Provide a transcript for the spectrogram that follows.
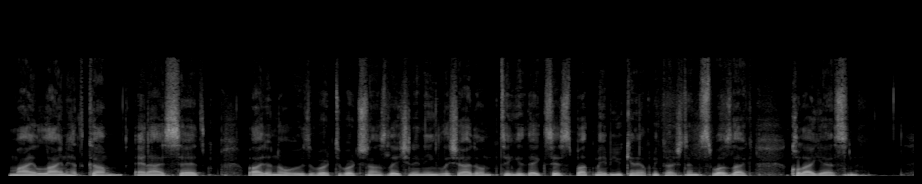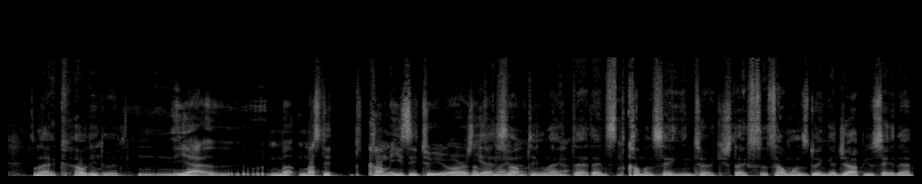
my line had come, and I said, well, I don't know the word to word translation in English. I don't think it exists, but maybe you can help me, Karsten. It was like, kolay gelsin. Like, how do you do it? yeah, m- must it come easy to you or something yeah, like something that? like that. And it's common saying in Turkish, like so someone's doing a job, you say that.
